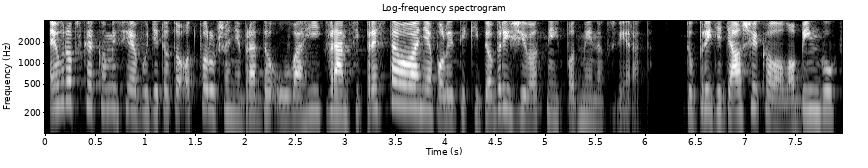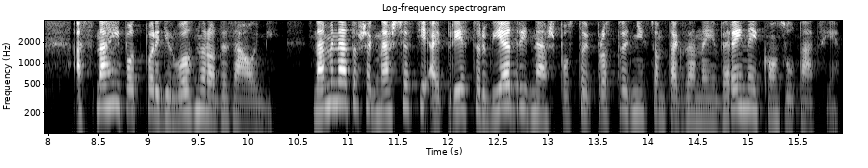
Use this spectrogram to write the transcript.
Európska komisia bude toto odporúčanie brať do úvahy v rámci prestavovania politiky dobrých životných podmienok zvierat. Tu príde ďalšie kolo lobbingu a snahy podporiť rôznorodé záujmy. Znamená to však našťastie aj priestor vyjadriť náš postoj prostredníctvom tzv. verejnej konzultácie.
